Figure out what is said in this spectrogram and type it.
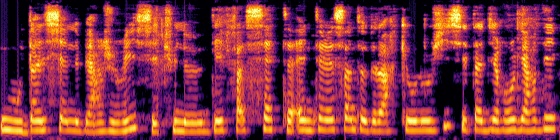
ou d'anciennes bergeries. C'est une des facettes intéressantes de l'archéologie, c'est-à-dire regarder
